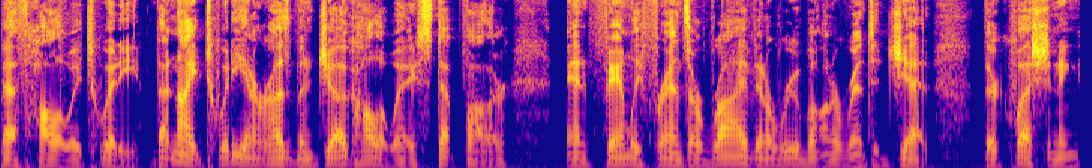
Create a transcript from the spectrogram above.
Beth Holloway Twitty. That night, Twitty and her husband, Jug Holloway, stepfather, and family friends arrive in Aruba on a rented jet. Their questioning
